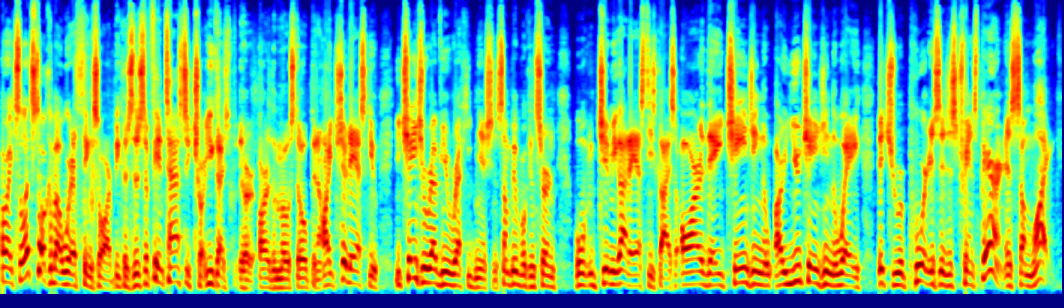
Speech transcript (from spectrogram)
All right, so let's talk about where things are because there's a fantastic chart. You guys are, are the most open. I should ask you, you changed your revenue recognition. Some people are concerned, well, Jim, you got to ask these guys, are they changing the, are you changing the way that you report? Is it as transparent as some like?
